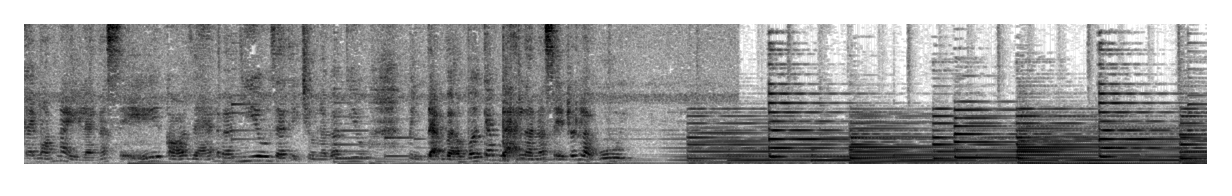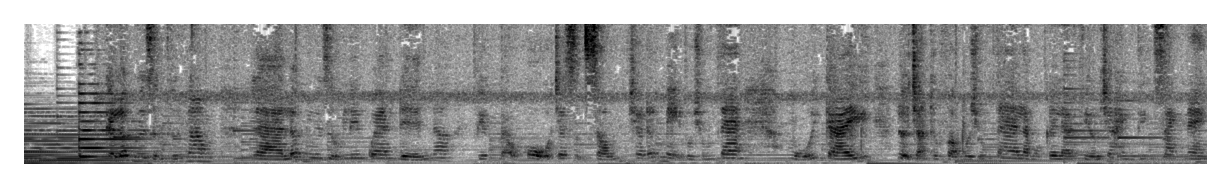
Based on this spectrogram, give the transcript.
cái món này là nó sẽ có giá là bao nhiêu giá thị trường là bao nhiêu. Mình đảm bảo với các bạn là nó sẽ rất là vui. Quan đến ờ, việc bảo hộ cho sự sống cho đất mẹ của chúng ta. Mỗi cái lựa chọn thực phẩm của chúng ta là một cây lá phiếu cho hành tinh xanh này.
